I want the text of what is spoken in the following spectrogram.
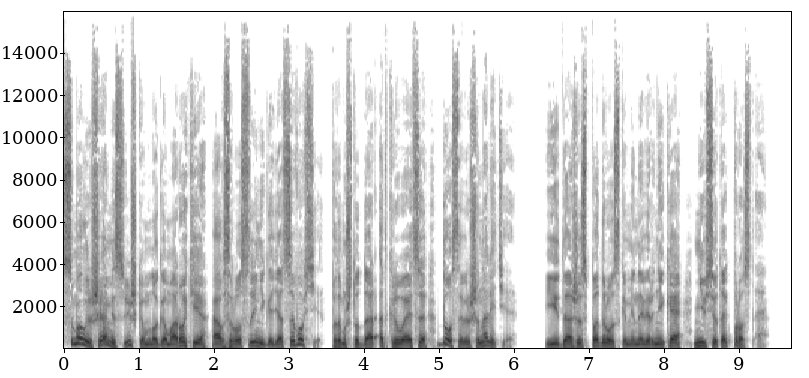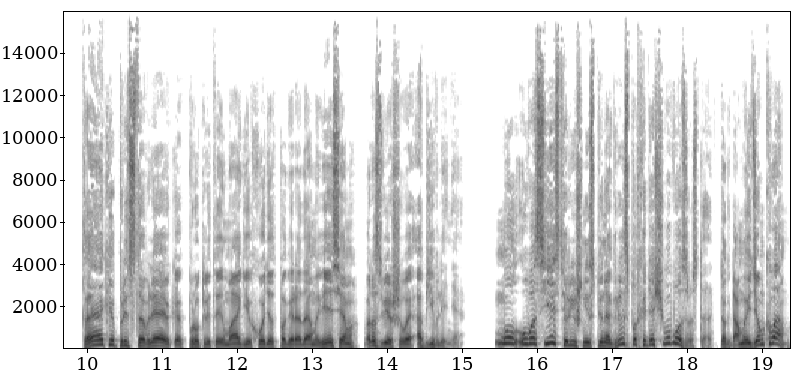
С малышами слишком много мороки, а взрослые не годятся вовсе, потому что дар открывается до совершеннолетия. И даже с подростками наверняка не все так просто. Так и представляю, как проклятые маги ходят по городам и весям, развешивая объявления. Мол, у вас есть лишний спиногрыз подходящего возраста, тогда мы идем к вам.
